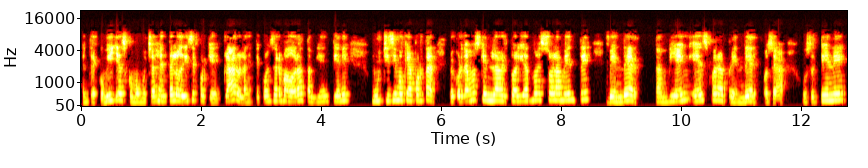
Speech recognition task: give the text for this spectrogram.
entre comillas, como mucha gente lo dice, porque claro, la gente conservadora también tiene muchísimo que aportar. Recordemos que en la virtualidad no es solamente vender, también es para aprender. O sea, usted tiene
